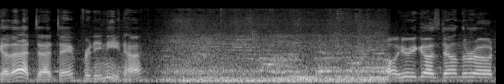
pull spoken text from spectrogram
Think of that, Dante? Pretty neat, huh? Oh, here he goes down the road.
